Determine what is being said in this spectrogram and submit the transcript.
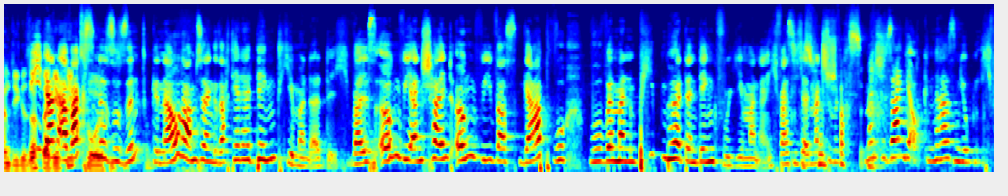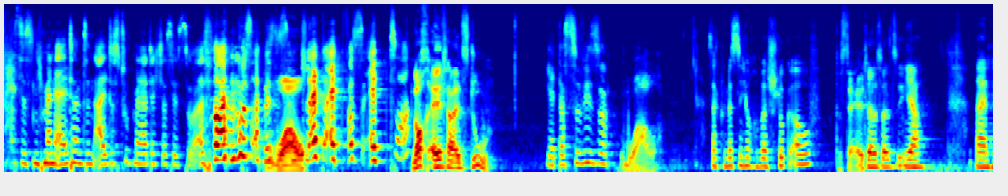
Haben die gesagt, Wie dann Erwachsene wohl. so sind, genau, haben sie dann gesagt, ja, da denkt jemand an dich. Weil es irgendwie anscheinend irgendwie was gab, wo, wo wenn man ein Piepen hört, dann denkt wohl jemand an. Ich weiß nicht, ein manche, manche sagen ja auch Nasenjucken. Ich weiß es nicht, meine Eltern sind alt, es tut mir leid, dass ich das jetzt so sagen muss, aber sie Wow. sind leider etwas älter. Noch älter als du. Ja, das sowieso. Wow. Sagt man das nicht auch über Schluck auf? Dass der älter ist als sie? Ja. Nein.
